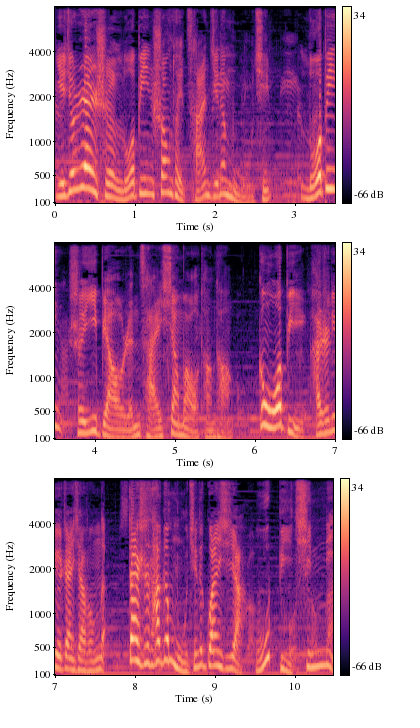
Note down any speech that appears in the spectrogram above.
也就认识罗宾双腿残疾的母亲。罗宾是一表人才，相貌堂堂，跟我比还是略占下风的。但是他跟母亲的关系啊，无比亲密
